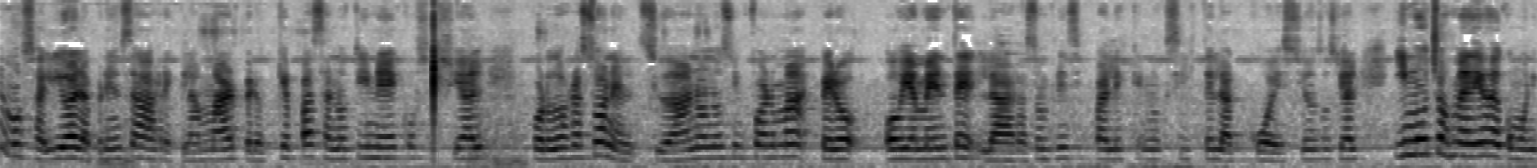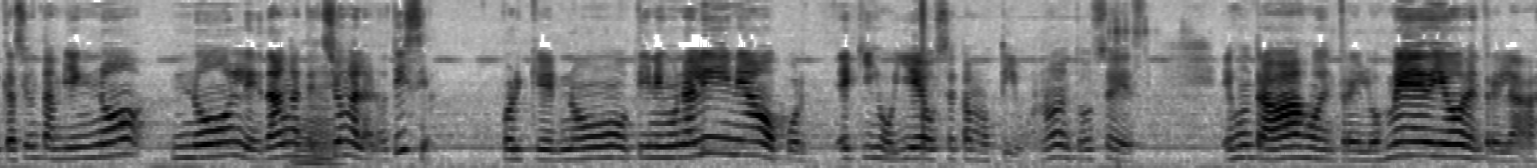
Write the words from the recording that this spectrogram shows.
hemos salido a la prensa a reclamar, pero ¿qué pasa? No tiene eco social por dos razones, el ciudadano no se informa, pero obviamente la razón principal es que no existe la cohesión social y muchos medios de comunicación también no, no le dan atención a la noticia porque no tienen una línea o por X o Y o Z motivo, ¿no? Entonces, es un trabajo entre los medios, entre la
